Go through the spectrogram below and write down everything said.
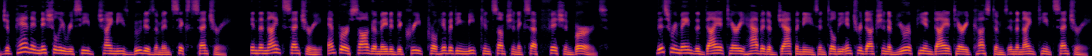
Japan initially received Chinese Buddhism in 6th century. In the 9th century, Emperor Saga made a decree prohibiting meat consumption except fish and birds. This remained the dietary habit of Japanese until the introduction of European dietary customs in the 19th century.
